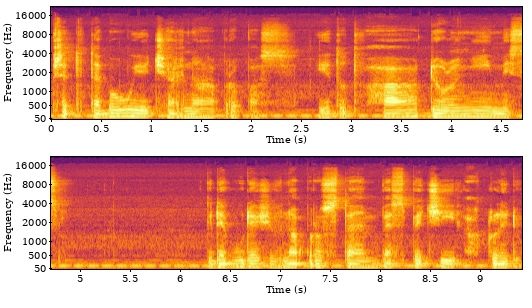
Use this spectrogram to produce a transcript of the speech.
Před tebou je černá propas. Je to tvá dolní mysl, kde budeš v naprostém bezpečí a klidu.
